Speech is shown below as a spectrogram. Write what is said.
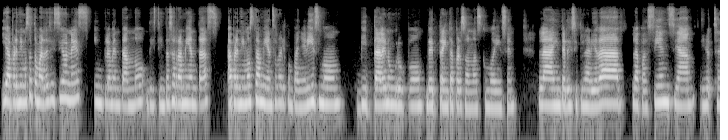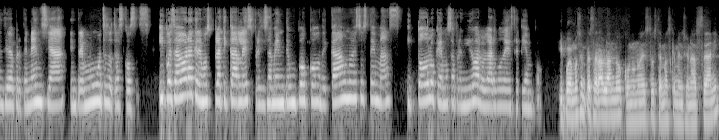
y aprendimos a tomar decisiones implementando distintas herramientas. Aprendimos también sobre el compañerismo vital en un grupo de 30 personas, como dicen, la interdisciplinariedad, la paciencia, sentido de pertenencia, entre muchas otras cosas. Y pues ahora queremos platicarles precisamente un poco de cada uno de estos temas y todo lo que hemos aprendido a lo largo de este tiempo. Y podemos empezar hablando con uno de estos temas que mencionaste, Dani,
